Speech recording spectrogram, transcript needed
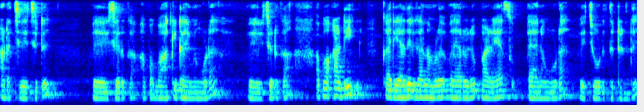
അടച്ച് വെച്ചിട്ട് വേവിച്ചെടുക്കുക. അപ്പോൾ ബാക്കി ടൈമും കൂടെ വേവിച്ചെടുക്കുക. അപ്പോൾ അടി കരിയാതിരിക്കാൻ നമ്മൾ വേറൊരു പഴയ പാനും കൂടെ വെച്ച് കൊടുത്തിട്ടുണ്ട്.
